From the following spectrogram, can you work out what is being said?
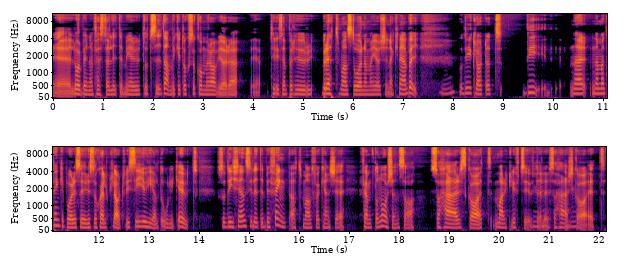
eh, lårbenen fästa lite mer utåt sidan, vilket också kommer avgöra eh, till exempel hur brett man står när man gör sina knäböj. Mm. Och det är ju klart att det, när, när man tänker på det så är det så självklart. Vi ser ju helt olika ut. Så det känns ju lite befängt att man för kanske 15 år sedan sa så här ska ett marklyft se ut Mm. eller så här ska ett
